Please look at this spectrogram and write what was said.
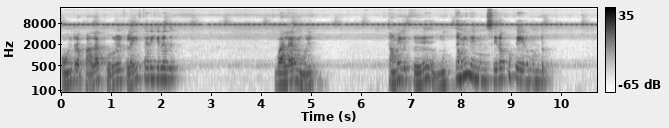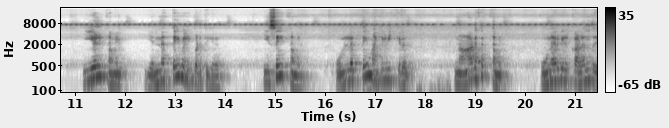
போன்ற பல பொருள்களை தருகிறது. வளர்மொழி தமிழுக்கு முத்தமிழ் என்னும் சிறப்பு பெயரும் உண்டு. இயல் தமிழ் எண்ணத்தை வெளிப்படுத்துகிறது. இசைத்தமிழ் உள்ளத்தை மகிழ்விக்கிறது. நாடகத்தமிழ் உணர்வில் கலந்து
